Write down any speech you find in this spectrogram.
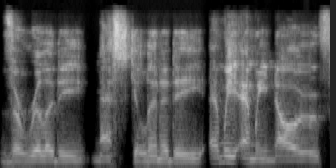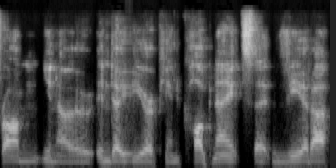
virility, masculinity, and we and we know from you know Indo-European cognates that vira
